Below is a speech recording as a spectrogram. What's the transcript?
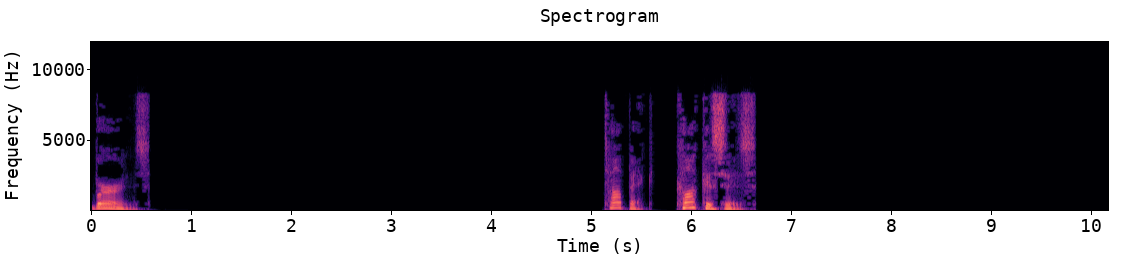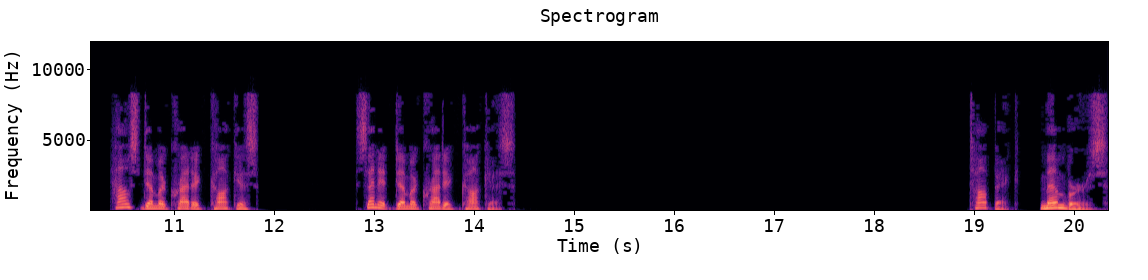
Byrnes. Caucuses. House Democratic Caucus. Senate Democratic Caucus. Members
